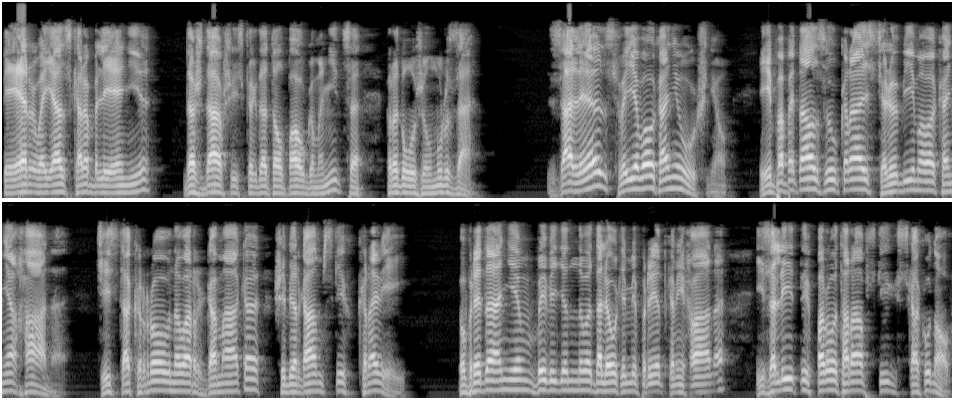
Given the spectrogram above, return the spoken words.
Первое оскорбление, дождавшись, когда толпа угомонится, продолжил Мурза. Залез в его конюшню и попытался украсть любимого коня хана, чистокровного аргамака шибергамских кровей, по преданиям выведенного далекими предками хана и залитых пород арабских скакунов.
